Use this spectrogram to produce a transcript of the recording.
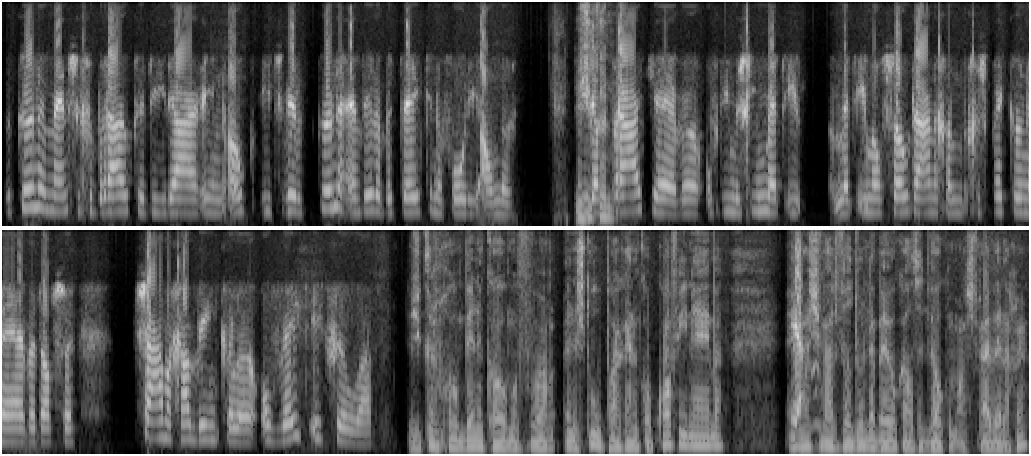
We kunnen mensen gebruiken die daarin ook iets willen kunnen en willen betekenen voor die ander. Dus die je dat kunt, praatje hebben of die misschien met, met iemand zodanig een gesprek kunnen hebben dat ze samen gaan winkelen of weet ik veel wat. dus je kunt gewoon binnenkomen voor een stoel pakken en een kop koffie nemen. En Ja. als je wat wil doen, dan ben je ook altijd welkom als vrijwilliger.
